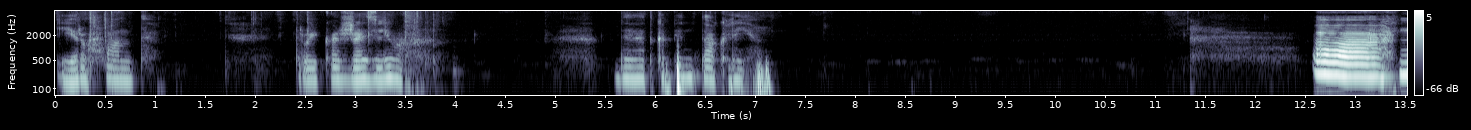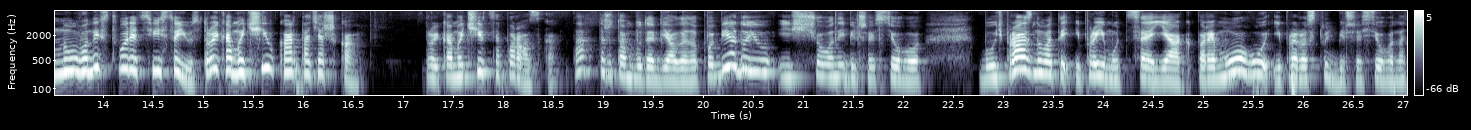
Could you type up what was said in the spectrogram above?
Іерофант. Тройка жезлів. Дев'ятка пентаклей. Ну, вони створять свій союз. Тройка мечів карта тяжка. Тройка мечів це поразка. Так? Те, що там буде об'явлено побідою, і що вони більше всього будуть празднувати і приймуть це як перемогу, і приростуть більше всього на,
